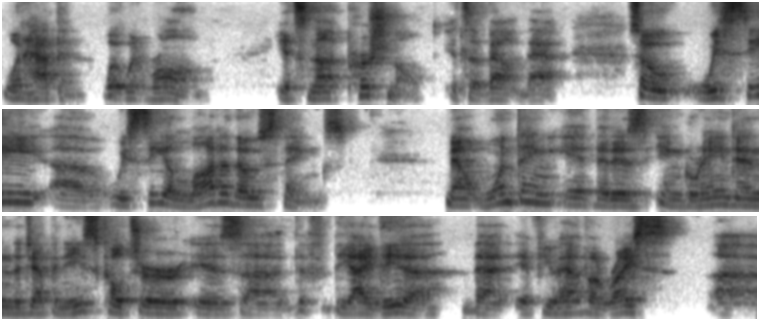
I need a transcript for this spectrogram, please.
what happened, what went wrong. It's not personal, it's about that. So we see uh, we see a lot of those things. Now, one thing it, that is ingrained in the Japanese culture is uh, the, the, idea that if you have a rice uh,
